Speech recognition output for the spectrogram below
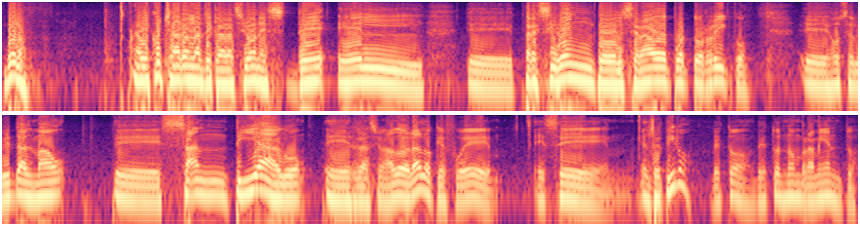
Bueno, ahí escucharon las declaraciones del eh, presidente del Senado de Puerto Rico, eh, José Luis Dalmau eh, Santiago, eh, relacionado a lo que fue ese el retiro de estos de estos nombramientos.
